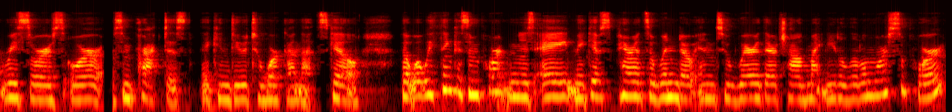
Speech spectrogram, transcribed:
resource or some practice they can do to work on that skill. But what we think is important is A, it gives parents a window into where their child might need a little more support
